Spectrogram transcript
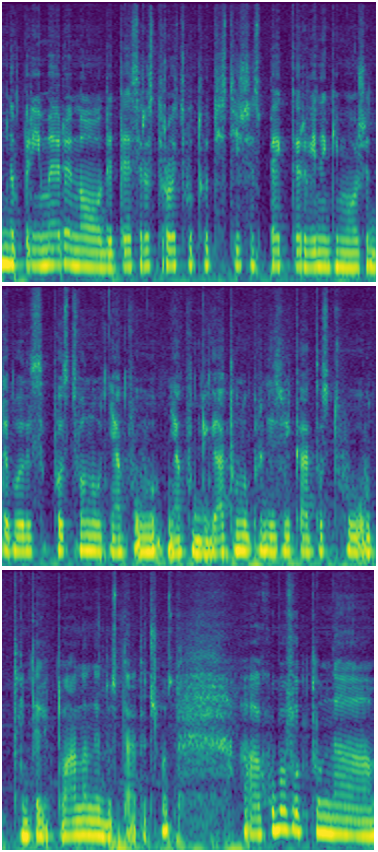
например, едно дете с разстройство от аутистичен спектър винаги може да бъде съпъствано от някакво, някакво двигателно предизвикателство, от интелектуална недостатъчност. А, хубавото на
